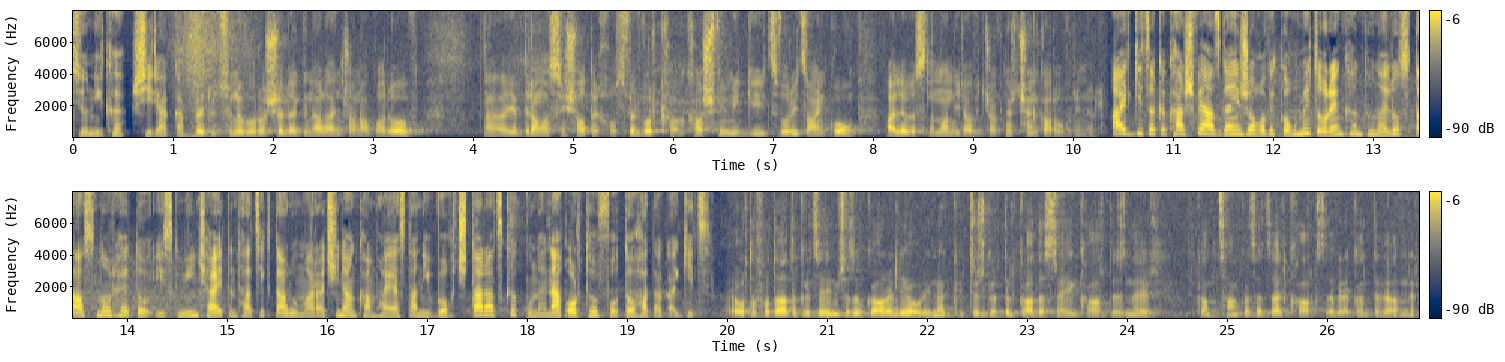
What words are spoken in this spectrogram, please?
Սյունիքը, Շիրակը։ Պետությունը որոշել է գնալ այն ճանապարհով, եւ դրա մասին շատ է խոսվել, որ քաշվի մի գիծ, որից այն կողմ այլևս նման իրավիճակներ չեն կարող լինել։ Այդ գիծը կքաշվի ազգային ժողովի կողմից օրենքը ընդունելուց 10 նոր հետո, իսկ մինչ այդ ընթացիկ տարում առաջին անգամ Հայաստանի ողջ տարածքը կունենա օրթոֆոտո հատակագիծ։ Օրթոֆոտո հատակագծերի միջոցով կարելի է օրինակ ճշգրտել կադաստրային քարտեզներ, կամ ցանկացած այլ քարտեզագրական տվյալներ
